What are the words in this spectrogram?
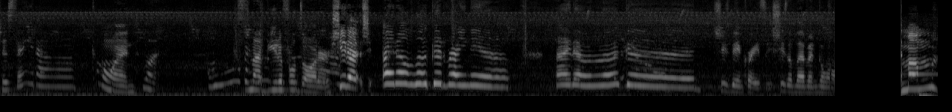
Jasada, uh, come on. What? This is oh, my beautiful daughter. Oh. She does. She, I don't look good right now. I don't look good. She's being crazy. She's 11 going on. Mum.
